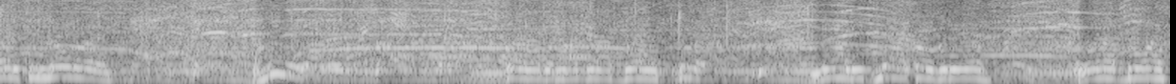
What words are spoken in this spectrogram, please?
Make some noise. Shout out to my guy Brother Chuck. Natty Jack over there. What up, boys?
